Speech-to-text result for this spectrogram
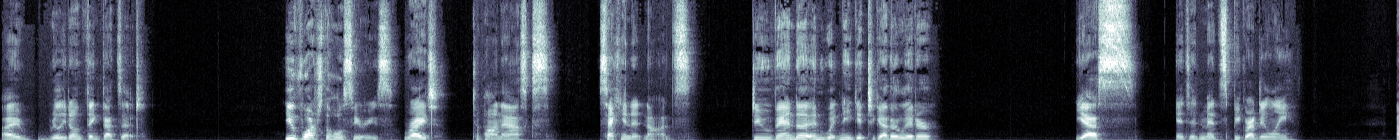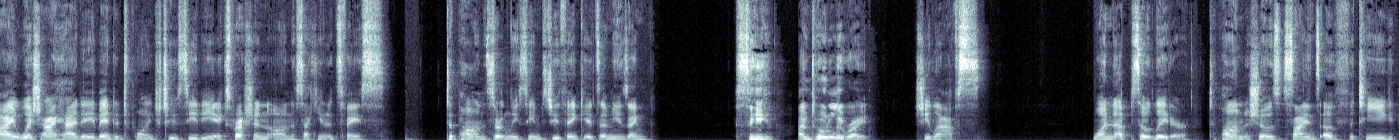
I really don't think that's it. You've watched the whole series, right? Tapan asks. Secunit nods. Do Vanda and Whitney get together later? Yes, it admits begrudgingly. I wish I had a vantage point to see the expression on Secunit's face. Tapan certainly seems to think it's amusing. See, I'm totally right. She laughs. One episode later, Tapan shows signs of fatigue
